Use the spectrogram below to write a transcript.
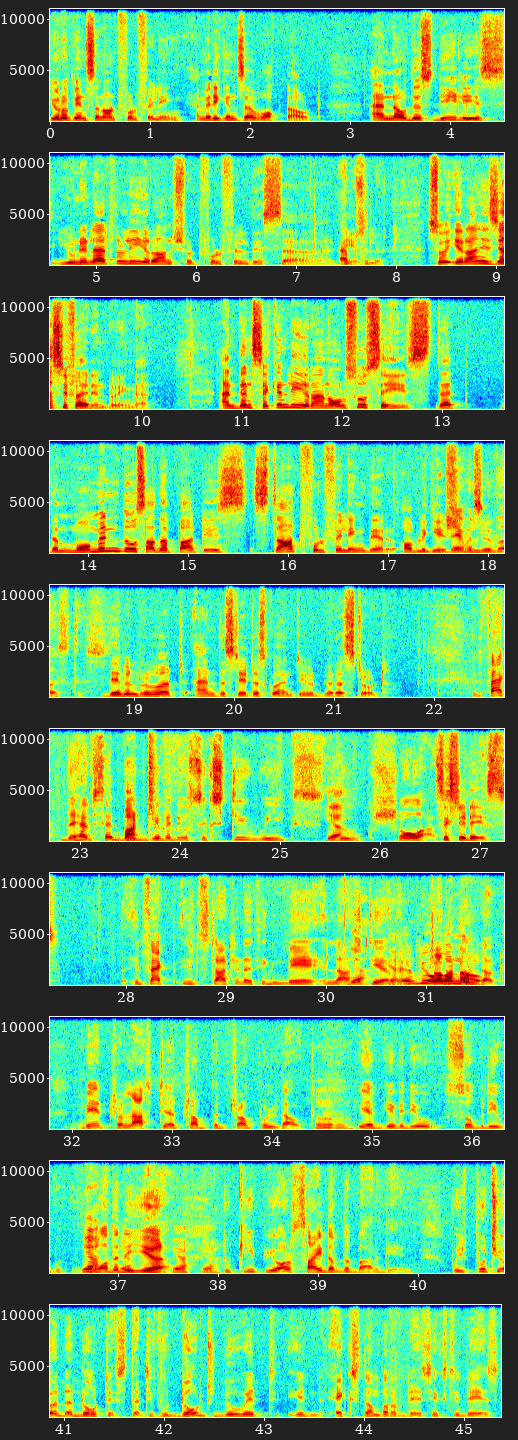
Europeans are not fulfilling, Americans have walked out, and now this deal is unilaterally Iran should fulfill this uh, deal. Absolutely. So, Iran is justified in doing that. And then secondly, Iran also says that the moment those other parties start fulfilling their obligations, they will reverse this. They will revert and the status quo ante would be restored. In fact, they have said they've given you 60 weeks yeah. to show us. 60 days. In fact, it started, I think, May last yeah, year. Yeah, it'll be over now. Out. May last year, Trump and Trump pulled out. Hmm. We have given you so many, yeah, more than a year to keep your side of the bargain we put you on under notice that if you don't do it in X number of days, 60 days,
